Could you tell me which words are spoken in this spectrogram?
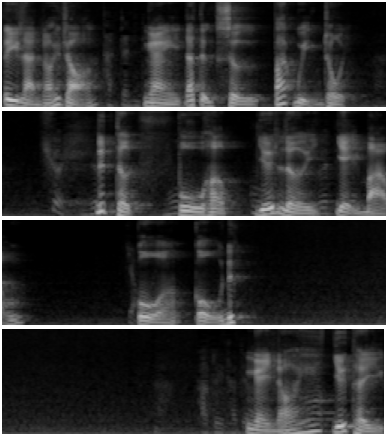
Tuy là nói rõ, Ngài đã thực sự phát nguyện rồi. Đích thực phù hợp với lời dạy bảo của cổ đức. Ngài nói với thầy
